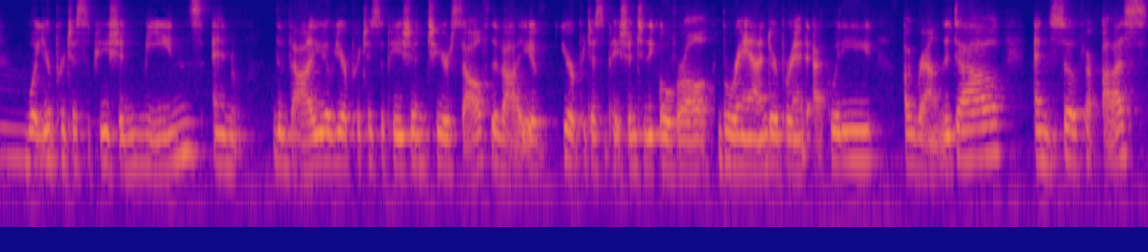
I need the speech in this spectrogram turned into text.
mm. what your participation means, and the value of your participation to yourself, the value of your participation to the overall brand or brand equity around the DAO. And so for us,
